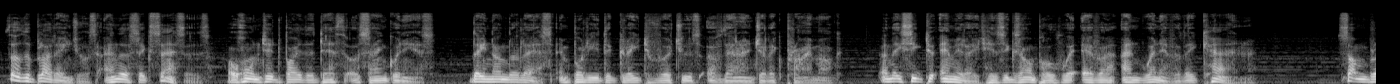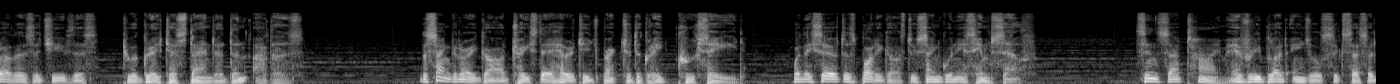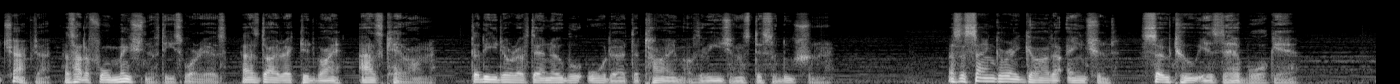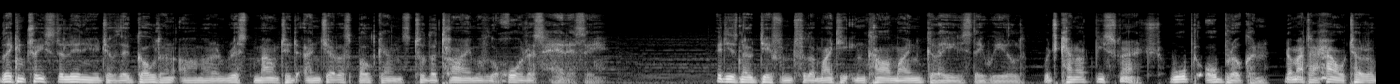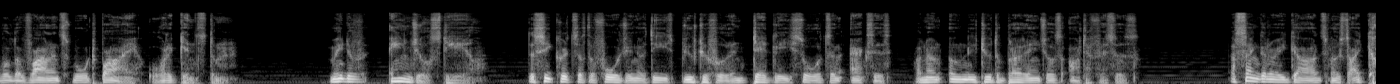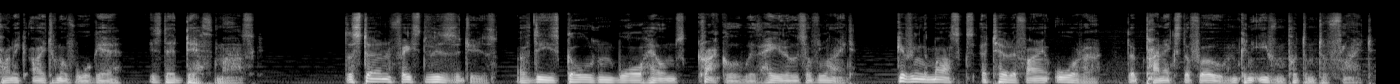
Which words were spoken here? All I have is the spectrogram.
Though the Blood Angels and their successors are haunted by the death of Sanguinius, they nonetheless embody the great virtues of their angelic Primarch, and they seek to emulate his example wherever and whenever they can. Some brothers achieve this to a greater standard than others. The Sanguinary Guard trace their heritage back to the Great Crusade, when they served as bodyguards to Sanguinius himself. Since that time, every Blood Angel's successor chapter has had a formation of these warriors, as directed by Azkaellon, the leader of their noble order at the time of the Legion's dissolution. As the Sanguinary Guard are ancient, so too is their war gear. They can trace the lineage of their golden armor and wrist-mounted Angelus guns to the time of the Horus heresy. It is no different for the mighty Encarmine glaives they wield, which cannot be scratched, warped or broken, no matter how terrible the violence wrought by or against them. Made of angel steel, the secrets of the forging of these beautiful and deadly swords and axes are known only to the Blood Angels artificers. A Sanguinary Guard's most iconic item of war gear is their death mask. The stern-faced visages of these golden war helms crackle with halos of light, giving the masks a terrifying aura that panics the foe and can even put them to flight.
